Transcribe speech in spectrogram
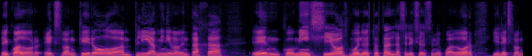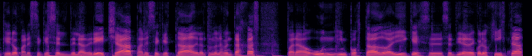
Ecuador, ex banquero amplía mínima ventaja en comicios. Bueno, esto está en las elecciones en Ecuador y el ex banquero parece que es el de la derecha, parece que está adelantando las ventajas para un impostado ahí que se, se tira de ecologista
